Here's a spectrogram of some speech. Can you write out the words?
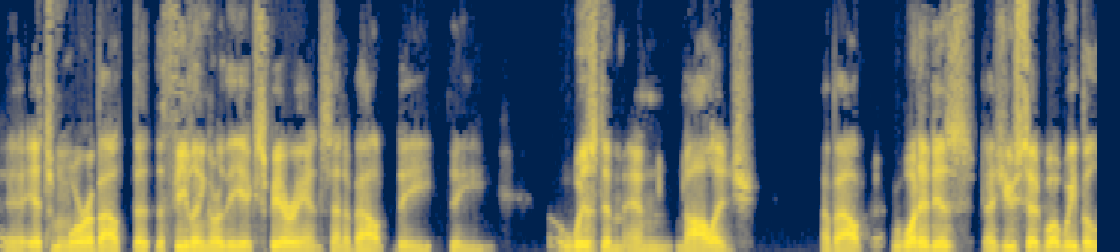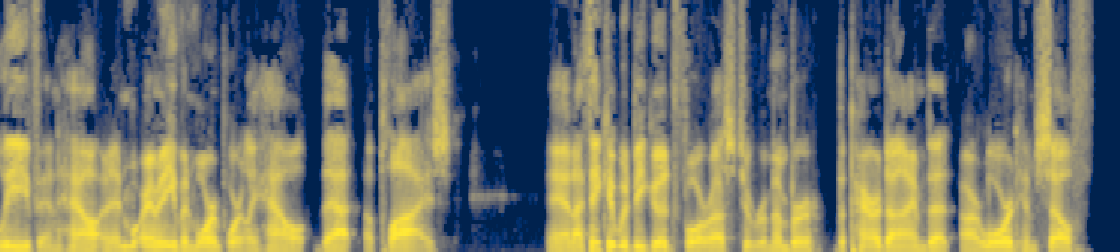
it's more about the, the feeling or the experience and about the the wisdom and knowledge about what it is, as you said, what we believe and how, and, more, and even more importantly, how that applies. And I think it would be good for us to remember the paradigm that our Lord Himself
